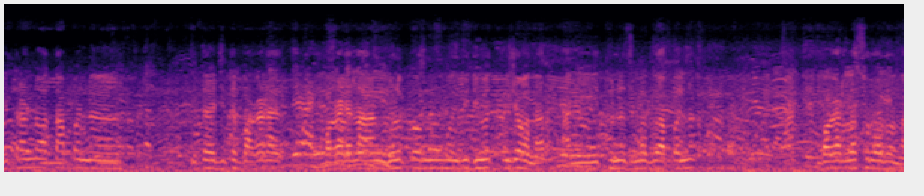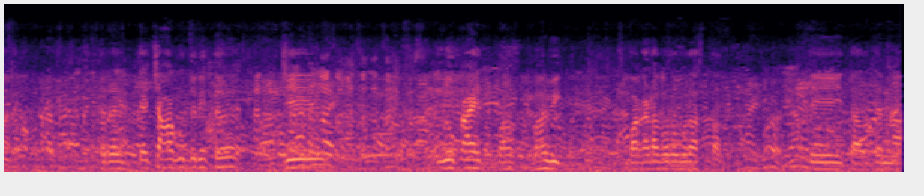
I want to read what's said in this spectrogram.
मित्रांनो आता आपण इथं जिथं बगाडा बगाड्याला आंघोळ करून मग विधिवत पूजा होणार आणि इथूनच मग आपण बगाडाला सुरुवात होणार आहे. तर त्याच्या अगोदर इथं जे लोक आहेत भा- भाविक बगाडाबरोबर असतात ते इथं त्यांना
